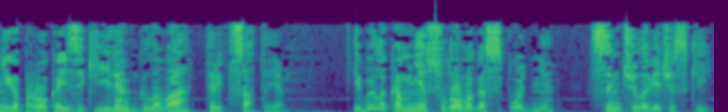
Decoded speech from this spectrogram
Книга пророка Иезекииля, глава 30. «И было ко мне слово Господне, Сын человеческий,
